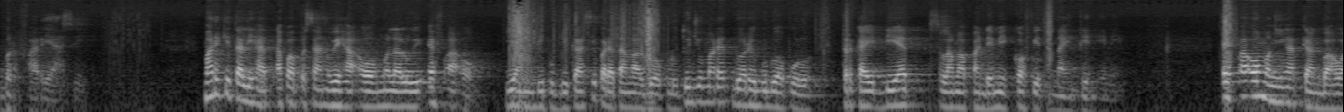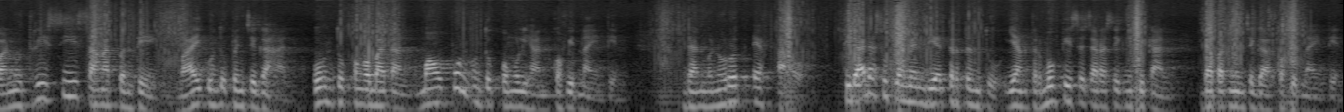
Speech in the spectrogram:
bervariasi. Mari kita lihat apa pesan WHO melalui FAO yang dipublikasi pada tanggal 27 Maret 2020 terkait diet selama pandemi COVID-19 ini. FAO mengingatkan bahwa nutrisi sangat penting, baik untuk pencegahan, untuk pengobatan maupun untuk pemulihan COVID-19. Dan menurut FAO, tidak ada suplemen diet tertentu yang terbukti secara signifikan dapat mencegah COVID-19.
